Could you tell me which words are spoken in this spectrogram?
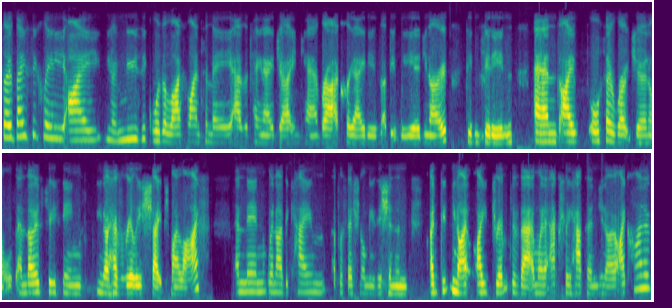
So basically, I, you know, music was a lifeline to me as a teenager in Canberra, a creative, a bit weird, you know, didn't fit in. And I also wrote journals, and those two things, you know, have really shaped my life. And then when I became a professional musician, and I did, you know, I, I dreamt of that, and when it actually happened, you know, I kind of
